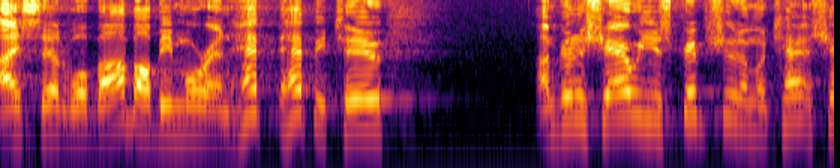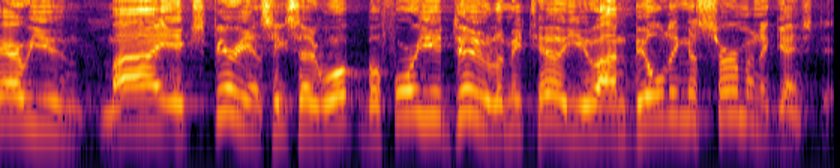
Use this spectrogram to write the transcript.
I said, Well, Bob, I'll be more than happy to. I'm going to share with you scripture and I'm going to share with you my experience. He said, Well, before you do, let me tell you, I'm building a sermon against it.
